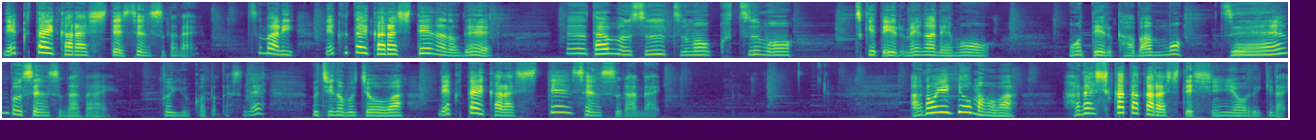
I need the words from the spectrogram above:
ネクタイからしてセンスがない。つまりネクタイからしてなので、うん、多分スーツも靴もつけているメガネも持っているカバンも全部センスがないということですね。うちの部長はネクタイからしてセンスがない。あの営業マンは話し方からして信用できない。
